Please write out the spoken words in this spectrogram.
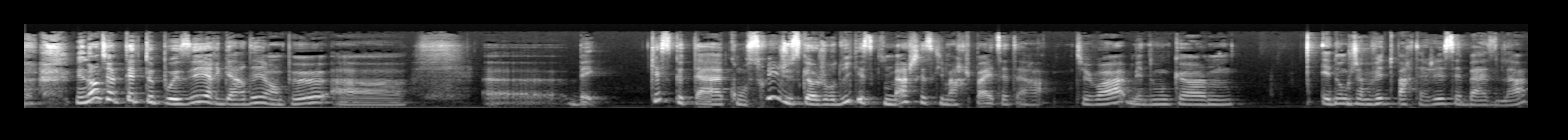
maintenant tu vas peut-être te poser et regarder un peu, euh, euh, ben, qu'est-ce que tu as construit jusqu'à aujourd'hui, qu'est-ce qui marche, qu'est-ce qui marche pas, etc. Tu vois, mais donc Et donc j'ai envie de partager ces bases-là.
